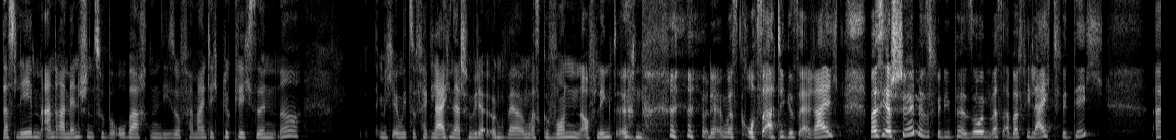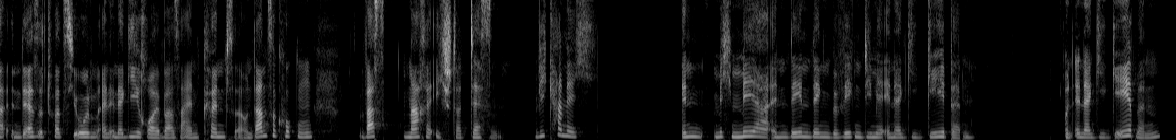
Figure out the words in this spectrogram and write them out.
das Leben anderer Menschen zu beobachten, die so vermeintlich glücklich sind, ne? mich irgendwie zu vergleichen, hat schon wieder irgendwer irgendwas gewonnen auf LinkedIn oder irgendwas Großartiges erreicht, was ja schön ist für die Person, was aber vielleicht für dich äh, in der Situation ein Energieräuber sein könnte. Und dann zu gucken, was mache ich stattdessen? Wie kann ich in mich mehr in den Dingen bewegen, die mir Energie geben. Und Energie geben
